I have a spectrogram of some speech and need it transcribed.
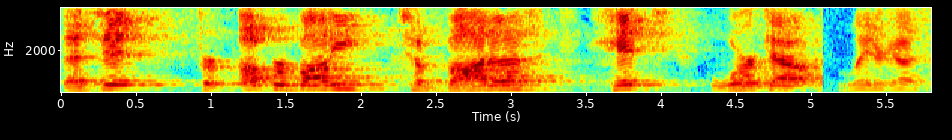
that's it for upper body Tabata HIIT workout. Later, guys.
